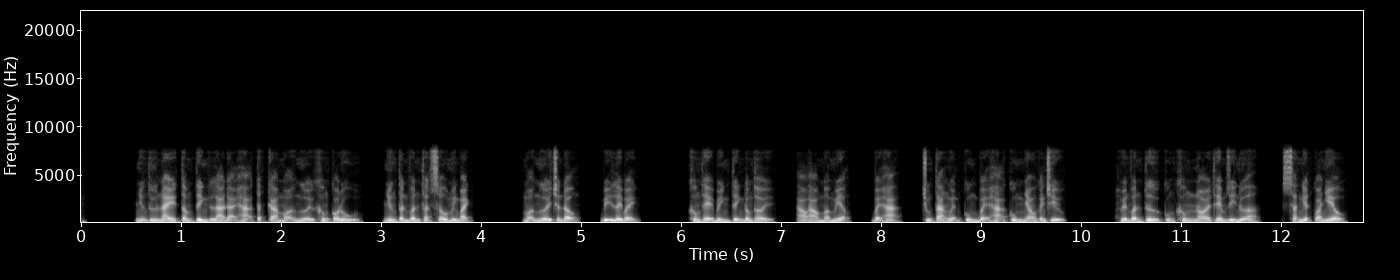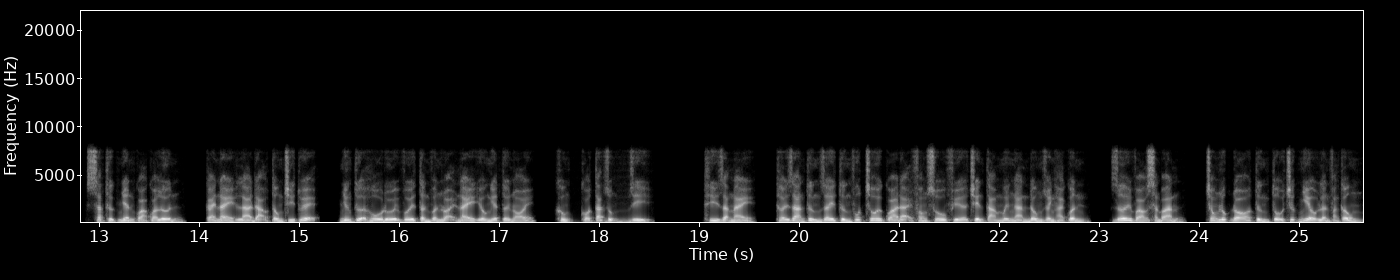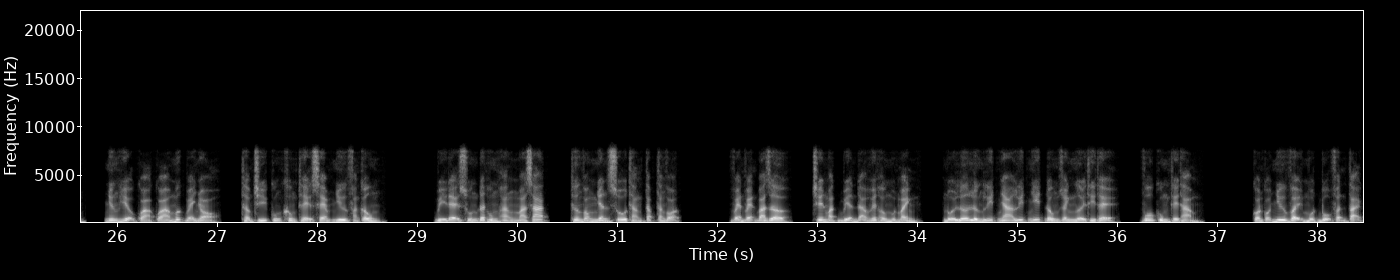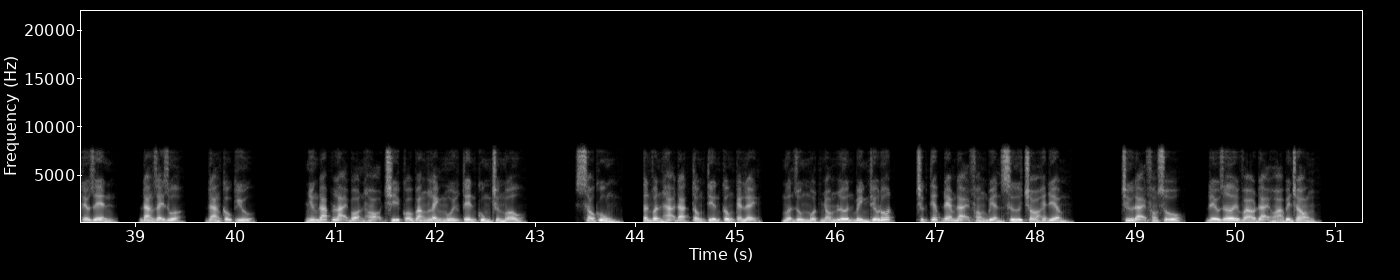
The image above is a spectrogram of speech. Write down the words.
Những thứ này tâm tình là đại hạ tất cả mọi người không có đủ, nhưng tần vân thật sâu minh bạch. Mọi người chấn động, bị lây bệnh. Không thể bình tĩnh đồng thời, ào ào mở miệng, bệ hạ, chúng ta nguyện cùng bệ hạ cùng nhau gánh chịu. Huyền vân tử cũng không nói thêm gì nữa sát nhiệt quá nhiều sát thực nhân quả quá lớn cái này là đạo tông trí tuệ, nhưng tựa hồ đối với tần vân loại này yêu nghiệt tới nói, không có tác dụng gì. Thì dạng này, thời gian từng giây từng phút trôi qua đại phong số phía trên tám mươi ngàn đông doanh hải quân, rơi vào săn bắn, trong lúc đó từng tổ chức nhiều lần phản công, nhưng hiệu quả quá mức bé nhỏ, thậm chí cũng không thể xem như phản công. Bị đè xuống đất hung hăng ma sát, thương vong nhân số thẳng tắp tăng vọt. Vẹn vẹn ba giờ, trên mặt biển đã huyết hồng một mảnh, nổi lơ lửng lít nha lít nhít đông doanh người thi thể, vô cùng thê thảm. Còn có như vậy một bộ phận tại kêu gen đang dãy rủa, đang cầu cứu. Nhưng đáp lại bọn họ chỉ có băng lánh mũi tên cùng trường mâu. Sau cùng Tần vân hạ đạt tổng tiến công kèn lệnh, mượn dùng một nhóm lớn bình thiêu đốt, trực tiếp đem đại phong biện sư cho hết điểm. Trừ đại phong số, đều rơi vào đại hỏa bên trong.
